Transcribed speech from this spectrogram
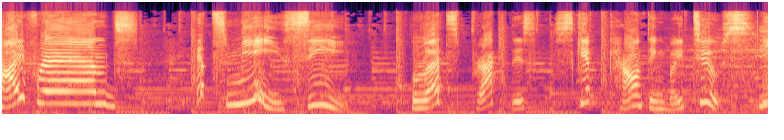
Hi friends! It's me, C. Let's practice skip counting by twos. Yay!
